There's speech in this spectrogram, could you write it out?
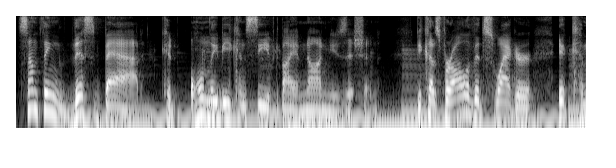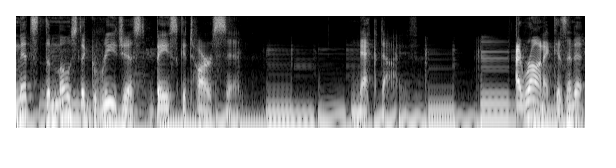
Something this bad could only be conceived by a non musician, because for all of its swagger, it commits the most egregious bass guitar sin neck dive. Ironic, isn't it?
